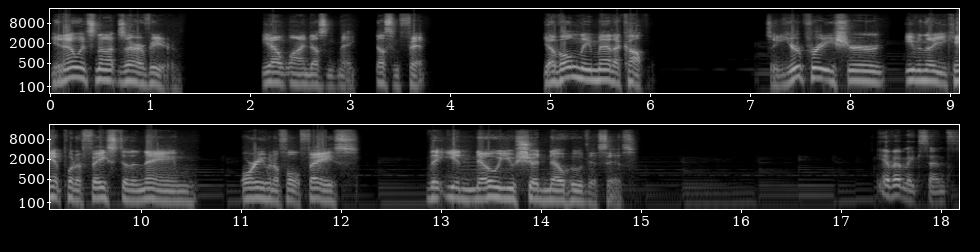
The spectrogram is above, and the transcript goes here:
You know it's not Zarvir. The outline doesn't make doesn't fit. You've only met a couple. So you're pretty sure, even though you can't put a face to the name, or even a full face, that you know you should know who this is. Yeah, that makes sense.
